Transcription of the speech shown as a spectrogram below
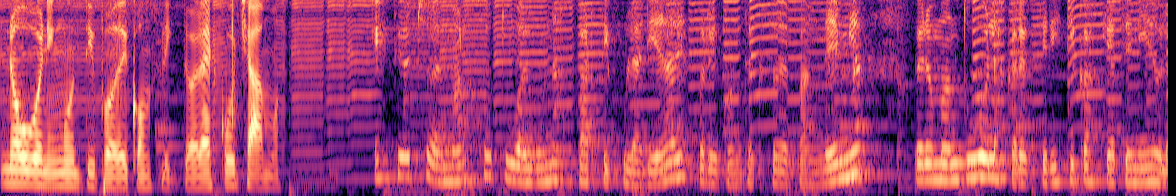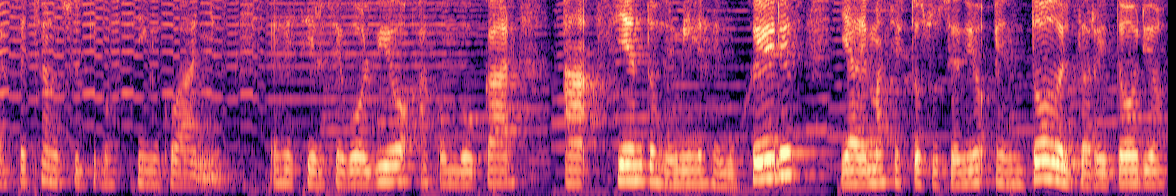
no hubo ningún tipo de conflicto. La escuchamos. Este 8 de marzo tuvo algunas particularidades por el contexto de pandemia, pero mantuvo las características que ha tenido la fecha en los últimos cinco años. Es decir, se volvió a convocar a cientos de miles de mujeres y además esto sucedió en todo el territorio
